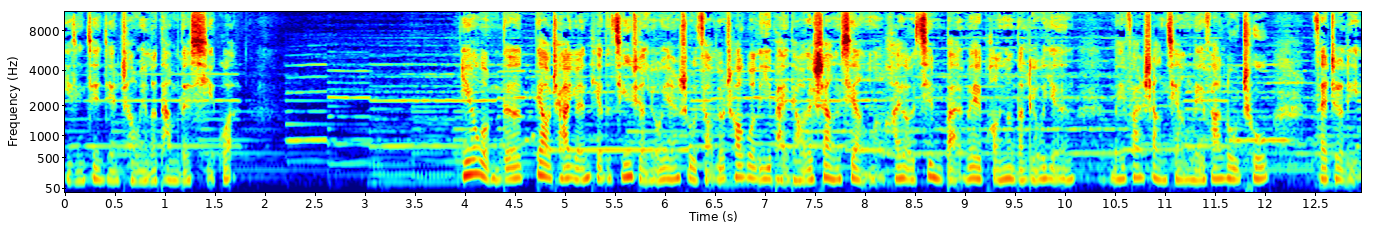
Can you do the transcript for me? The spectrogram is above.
已经渐渐成为了他们的习惯。因为我们的调查原帖的精选留言数早就超过了一百条的上限了，还有近百位朋友的留言没法上墙、没法露出。在这里，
